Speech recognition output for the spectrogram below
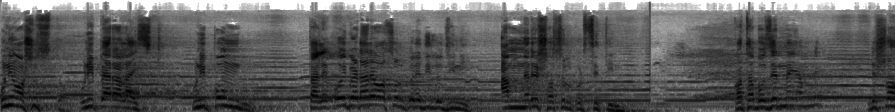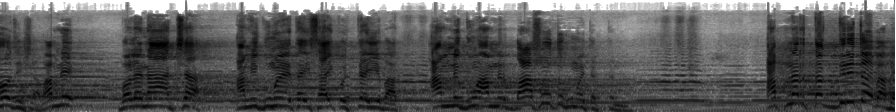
উনি অসুস্থ, উনি প্যারালাইজড, উনি পঙ্গু। তাহলে ওই বেটারে অচল করে দিল যিনি, আমনারে সচল করছে তিনি। কথা বোঝেন নাই আপনি? এটা সহজ হিসাব। আপনি বলে না আচ্ছা আমি ঘুমাই তাই সাই করতে আইয়ে বাদ আপনি আপনার বাপও তো ঘুমাই থাকতেন না। আপনার তকদিরই তো এভাবে।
